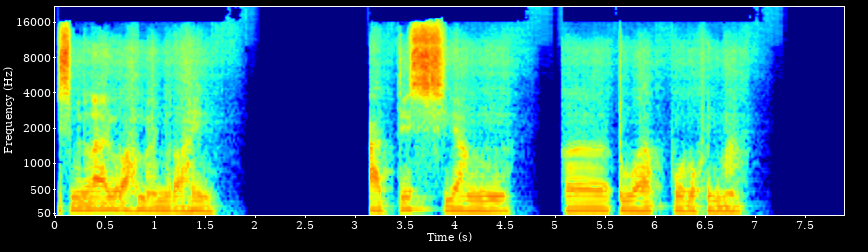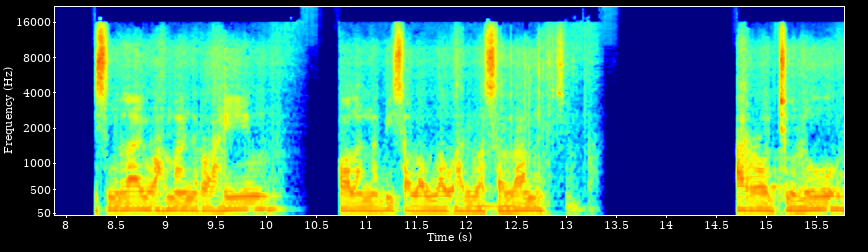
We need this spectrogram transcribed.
Bismillahirrahmanirrahim. Hadis yang ke-25. Bismillahirrahmanirrahim. Qala Nabi sallallahu alaihi wasallam Ar-rajulu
